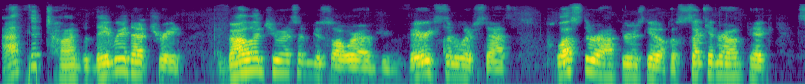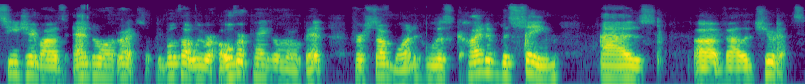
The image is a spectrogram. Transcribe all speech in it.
at the time when they made that trade, Valanciunas and Gasol were averaging very similar stats. Plus, the Raptors gave up a second round pick, C.J. Miles, and Delon Wright. So people thought we were overpaying a little bit for someone who was kind of the same as uh, Valanciunas.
